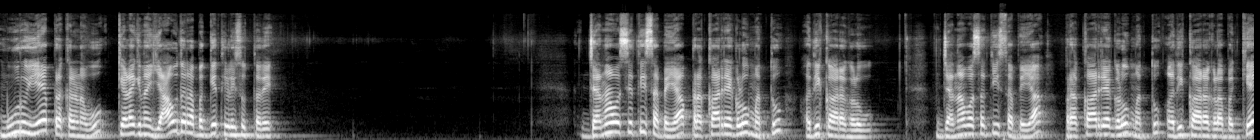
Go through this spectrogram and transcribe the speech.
ಮೂರು ಎ ಪ್ರಕರಣವು ಕೆಳಗಿನ ಯಾವುದರ ಬಗ್ಗೆ ತಿಳಿಸುತ್ತದೆ? ಜನವಸತಿ ಸಭೆಯ ಪ್ರಕಾರ್ಯಗಳು ಮತ್ತು ಅಧಿಕಾರಗಳು. ಜನವಸತಿ ಸಭೆಯ ಪ್ರಕಾರ್ಯಗಳು ಮತ್ತು ಅಧಿಕಾರಗಳ ಬಗ್ಗೆ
